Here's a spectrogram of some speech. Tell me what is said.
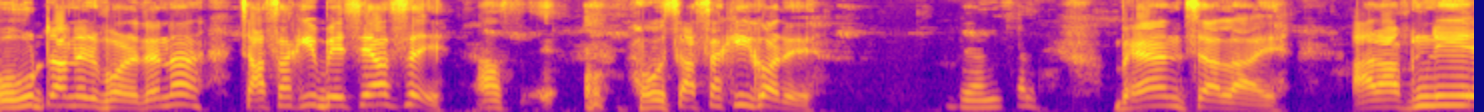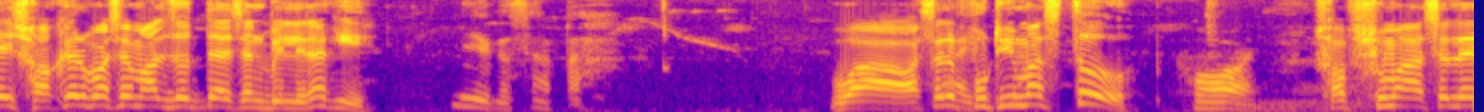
বহু টানের পরে তাই না? চাচা কি বেঁচে আছে? ও চাচা কি করে? ভ্যান চালায়। আর আপনি এই শখের বসে মাছ ধরতে আসেন বিলি নাকি? নিয়ে গেছে আটা। ওয়া আসলে পুঁটি মাছ তো? হয়। সবসময় আসলে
